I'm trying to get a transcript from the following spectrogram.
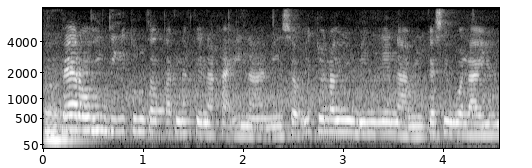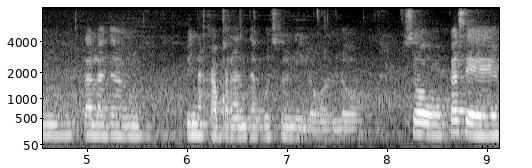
Ah. Pero hindi itong tatak na kinakain namin. So, ito lang yung binili namin kasi wala yung talagang pinaka-brand na gusto ni Lolo. So, kasi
